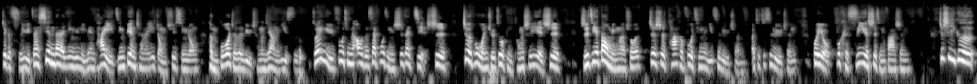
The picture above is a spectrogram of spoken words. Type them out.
这个词语在现代的英语里面，它已经变成了一种去形容很波折的旅程的这样的意思。所以，与父亲的奥德赛不仅是在解释这部文学作品，同时也是。直接道明了，说这是他和父亲的一次旅程，而且这次旅程会有不可思议的事情发生。这是一个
